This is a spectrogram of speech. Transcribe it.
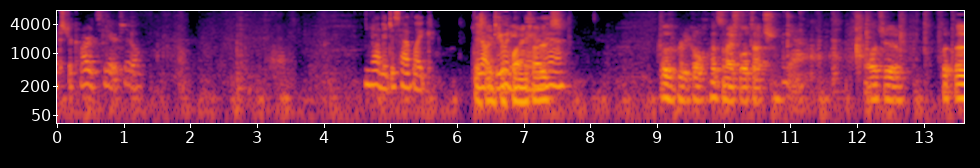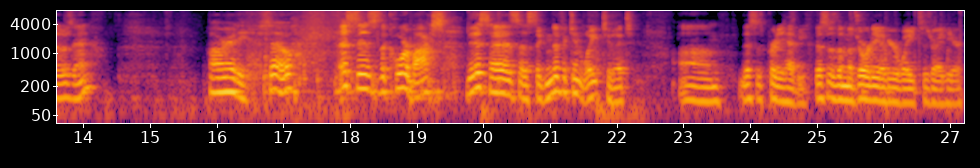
extra cards here too. Yeah, they just have like they Just don't do anything. playing cards. Yeah. Those are pretty cool. That's a nice little touch. yeah. I'll let you put those in. Alrighty, so this is the core box. This has a significant weight to it. Um, this is pretty heavy. This is the majority of your weight is right here.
